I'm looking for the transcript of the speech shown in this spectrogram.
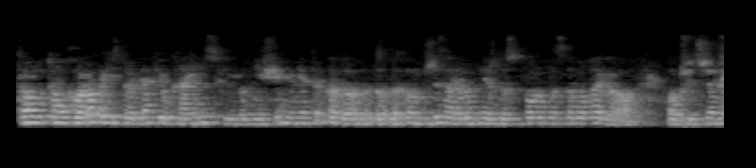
tą, tą chorobę historiografii ukraińskiej w odniesieniu nie tylko do, do, do ale również do sporu podstawowego o przyczyny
